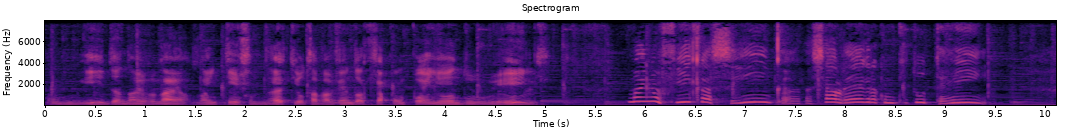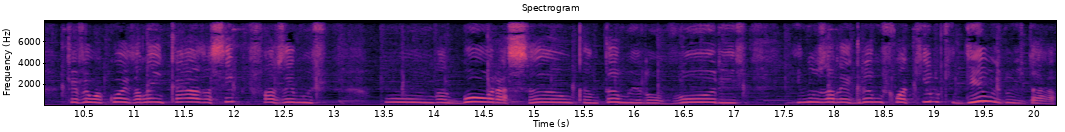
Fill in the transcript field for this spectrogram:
comida na, na, na internet. Eu tava vendo aqui acompanhando eles. Mas não fica assim, cara. Se alegra com o que tu tem. Quer ver uma coisa? Lá em casa sempre fazemos uma boa oração, cantamos louvores e nos alegramos com aquilo que Deus nos dá.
